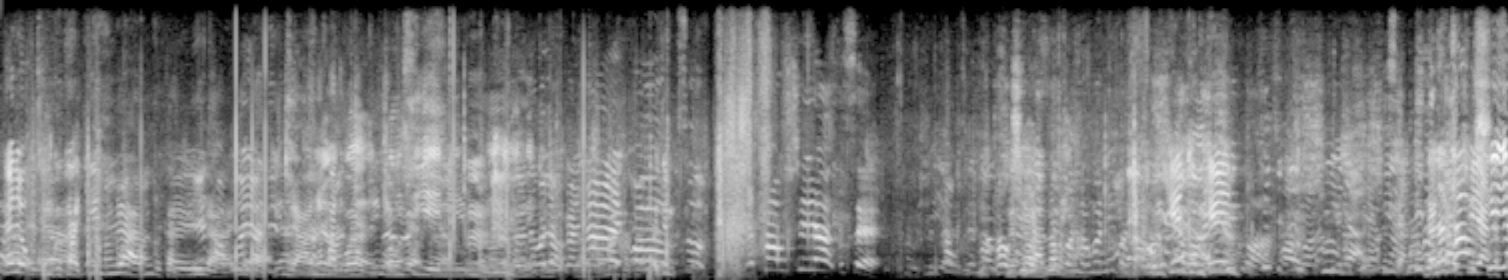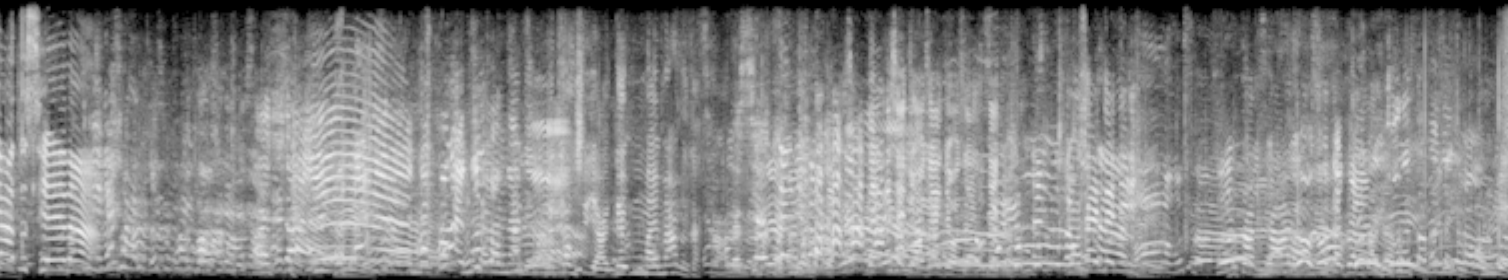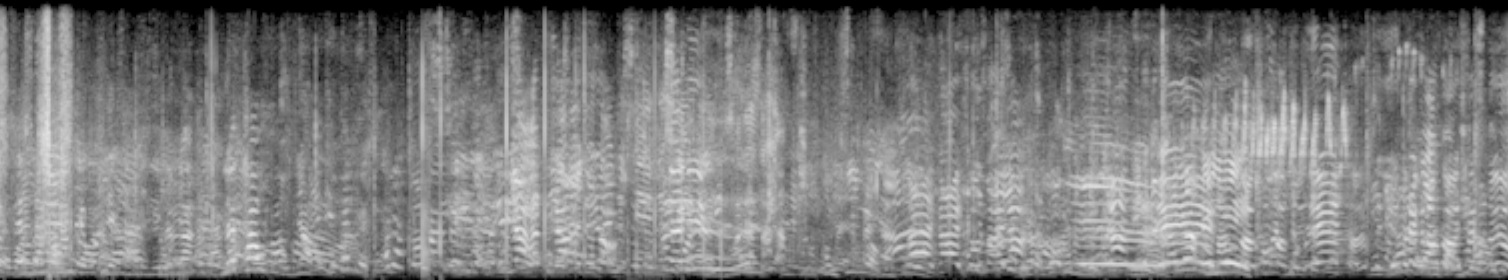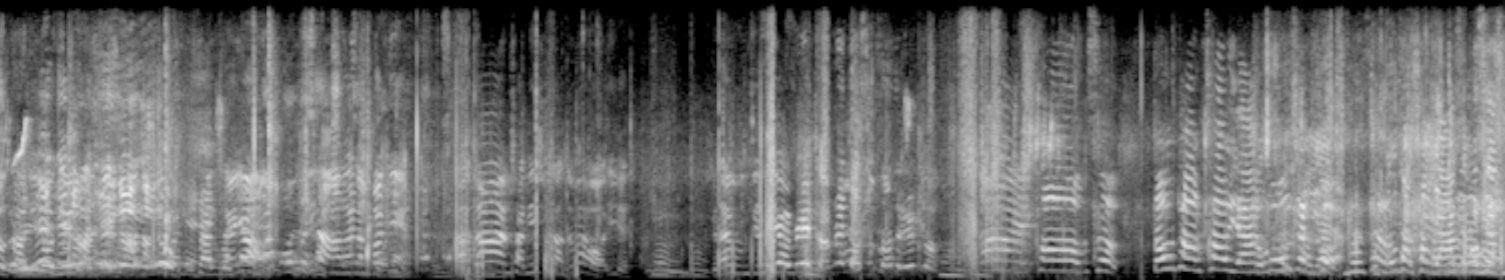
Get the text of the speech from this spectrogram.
那就空个开金啦，空个开金啦，空个开金啦，那把多少金？从事业呢？那个有个奈何，那套戏啊，不是？套戏啊，那个。空金，空金。那套戏啊，这些啦。那套戏啊，那唔系妈个家产。再再再再再再再再。我在这里。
